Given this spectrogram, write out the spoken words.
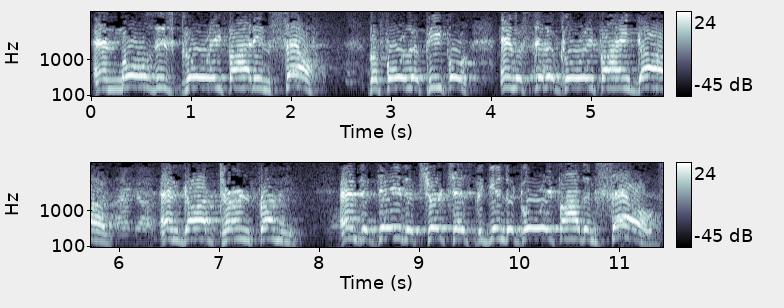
And Moses glorified himself before the people instead of glorifying God. And God turned from him. And today the church has begun to glorify themselves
